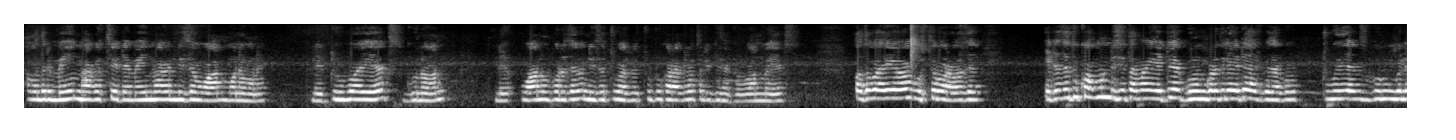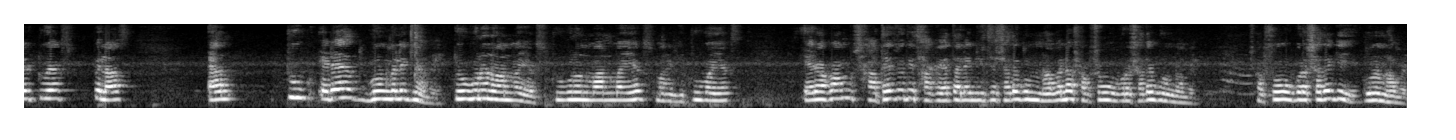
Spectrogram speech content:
আমাদের মেইন ভাগ হচ্ছে এটা। মেইন ভাগের নিচে ওয়ান মনে মনে। তাহলে টু বাই এক্স গুণন তাহলে ওয়ান উপরে যাবে, নিচে টু আসবে। টু টু কাটা গেলো তাহলে কী থাকবে ওয়ান বাই এক্স অথবা এইভাবে বুঝতে পারব যে এটা যেহেতু কমন নিচ্ছে তার মানে এটা গুণ করে দিলে এটা আসবে। দেখো টু এক্স গুণ করলে টু এক্স প্লাস এখন টু এটা গুণ করলে কী হবে? টু গুণন ওয়ান বাই এক্স টু গুণন ওয়ান বাই এক্স মানে কি? টু বাই এক্স এরকম সাথে যদি থাকে, তাহলে নিচের সাথে গুণন হবে না, সবসময় উপরের সাথে গুণন হবে। সবসময় উপরের সাথে কি? গুণন হবে।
